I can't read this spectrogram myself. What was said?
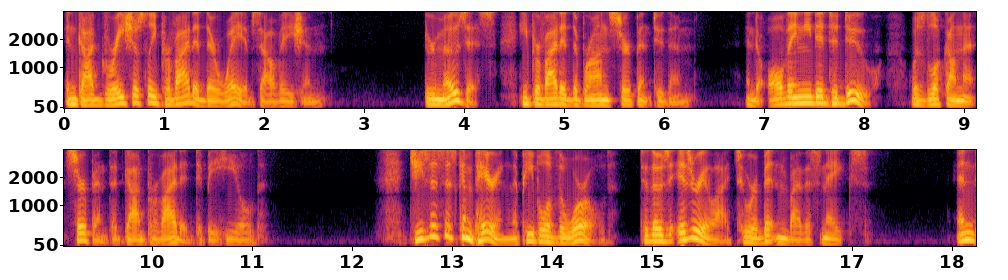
and God graciously provided their way of salvation. Through Moses, he provided the bronze serpent to them, and all they needed to do was look on that serpent that God provided to be healed. Jesus is comparing the people of the world to those Israelites who were bitten by the snakes. And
